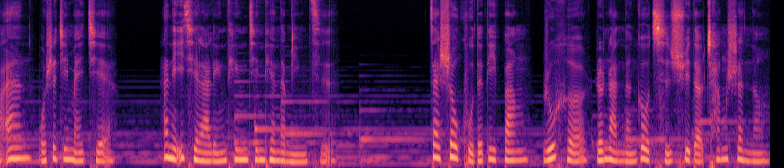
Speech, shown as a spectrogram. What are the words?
安，我是金梅姐，和你一起来聆听今天的名字。在受苦的地方，如何仍然能够持续的昌盛呢？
